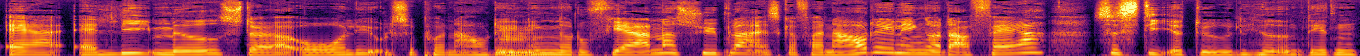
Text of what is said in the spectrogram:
er, er lige med større overlevelse på en afdeling. Mm. Når du fjerner sygeplejersker fra en afdeling, og der er færre, så stiger dødeligheden. Det er den,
